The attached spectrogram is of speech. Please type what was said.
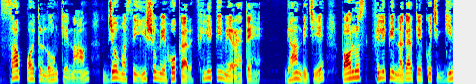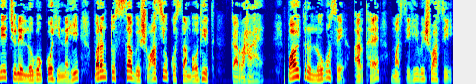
सब पवित्र लोगों के नाम जो मसीह यीशु में होकर फिलिपी में रहते हैं। ध्यान दीजिए, पौलुस फिलिपी नगर के कुछ गिने चुने लोगों को ही नहीं, परंतु सब विश्वासियों को संबोधित कर रहा है। पवित्र लोगों से अर्थ है, मसीही विश्वासी।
